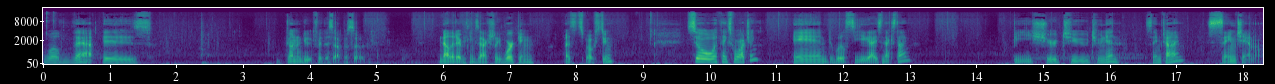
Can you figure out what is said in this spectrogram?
Well, that is gonna do it for this episode. Now that everything's actually working as it's supposed to. So, thanks for watching, and we'll see you guys next time. Be sure to tune in. Same time, same channel.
